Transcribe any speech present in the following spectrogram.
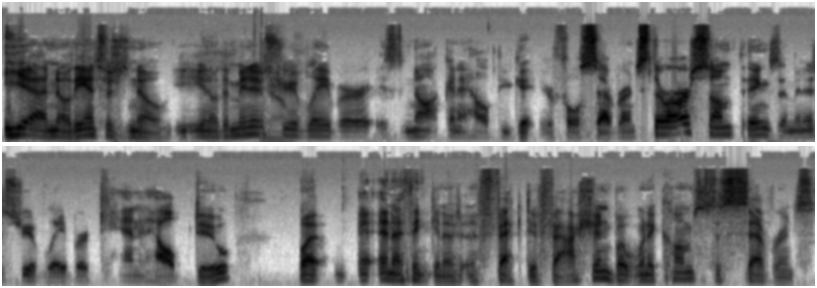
Yeah, no, the answer is no. You know, the Ministry of Labor is not going to help you get your full severance. There are some things the Ministry of Labor can help do, but and I think in an effective fashion, but when it comes to severance,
